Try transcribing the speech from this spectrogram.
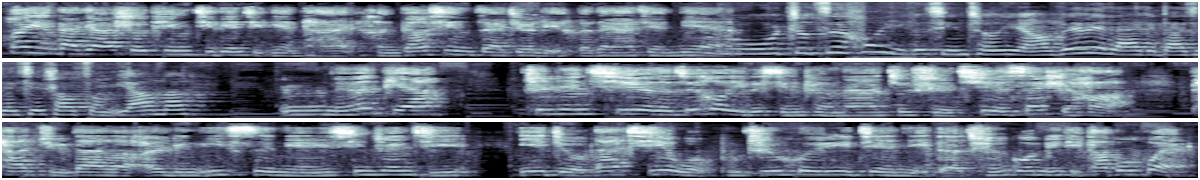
欢迎大家收听几点几电台，很高兴在这里和大家见面。如这最后一个行程也让薇薇来给大家介绍，怎么样呢？嗯，没问题啊。春春七月的最后一个行程呢，就是七月三十号，他举办了二零一四年新专辑《一九八七我不知会遇见你》的全国媒体发布会，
